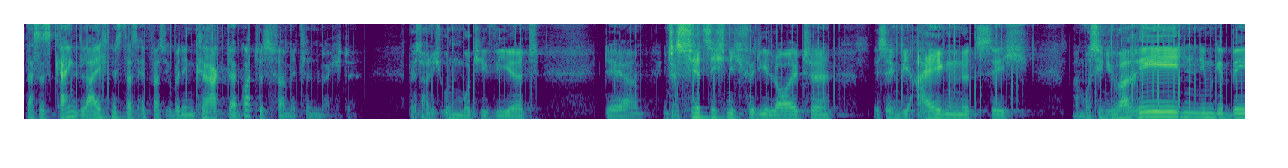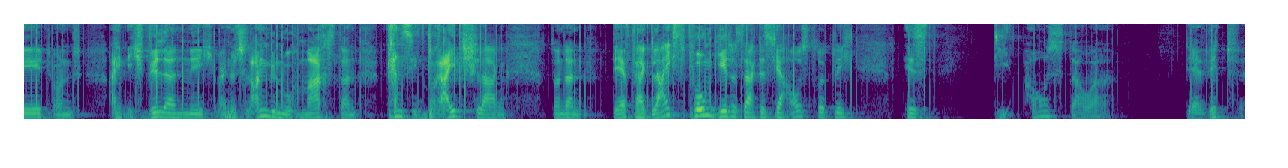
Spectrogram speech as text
Das ist kein Gleichnis, das etwas über den Charakter Gottes vermitteln möchte. Der ist auch nicht unmotiviert, der interessiert sich nicht für die Leute, ist irgendwie eigennützig. Man muss ihn überreden im Gebet und eigentlich will er nicht. Wenn du es lang genug machst, dann kannst du ihn breitschlagen. Sondern der Vergleichspunkt, Jesus sagt es ja ausdrücklich, ist die Ausdauer der Witwe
